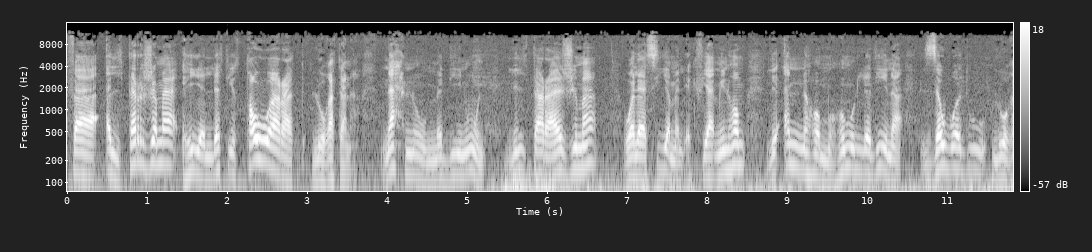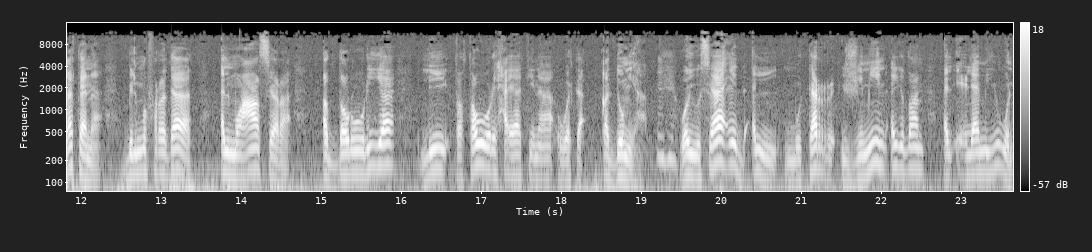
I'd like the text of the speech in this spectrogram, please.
فالترجمة هي التي طورت لغتنا. نحن مدينون للتراجمة ولا سيما الإكفياء منهم لأنهم هم الذين زودوا لغتنا. بالمفردات المعاصرة الضرورية لتطور حياتنا وتقدمها. ويساعد المترجمين أيضا الإعلاميون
